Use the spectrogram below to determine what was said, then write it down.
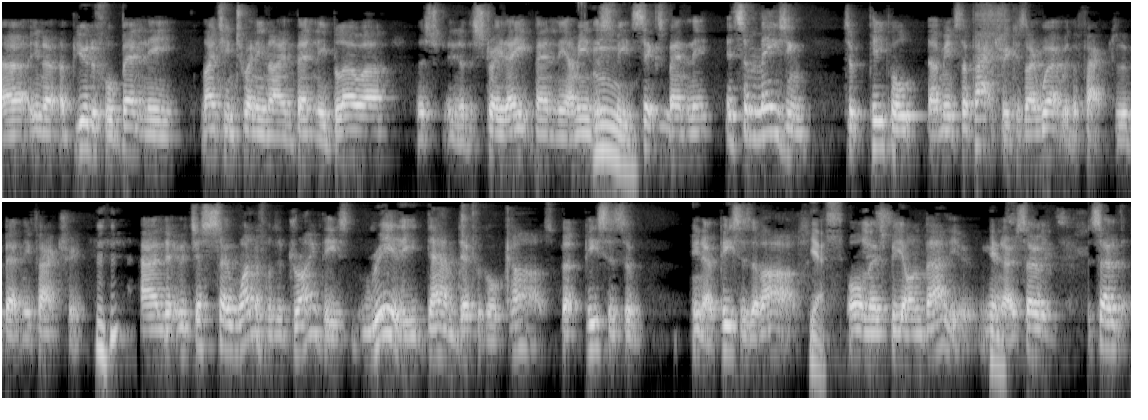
uh, you know, a beautiful Bentley 1929 Bentley blower, the you know the straight eight Bentley. I mean the Ooh. speed six Bentley. It's amazing to people. I mean, it's the factory because I work with the factory, the Bentley factory, mm-hmm. and it was just so wonderful to drive these really damn difficult cars, but pieces of you know, pieces of art. Yes. Almost beyond value. You yes. know, so so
